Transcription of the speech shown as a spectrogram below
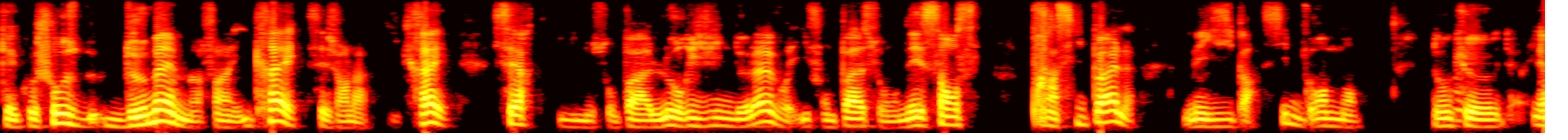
quelque chose d'eux-mêmes. Enfin, ils créent, ces gens-là. Ils créent. Certes, ils ne sont pas à l'origine de l'œuvre, ils font pas son essence principale, mais ils y participent grandement. Donc, euh, et,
